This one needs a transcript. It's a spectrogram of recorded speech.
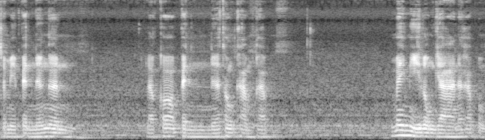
จะมีเป็นเนื้อเงิน แล้วก็เป็นเนื้อทองคำครับ ไม่มีลงยานะครับผม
